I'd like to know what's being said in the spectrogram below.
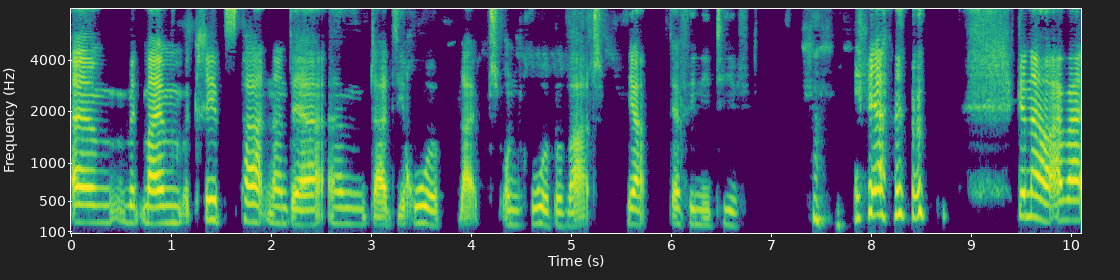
ähm, mit meinem Krebspartner, der ähm, da die Ruhe bleibt und Ruhe bewahrt. Ja, definitiv. ja. Genau, aber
